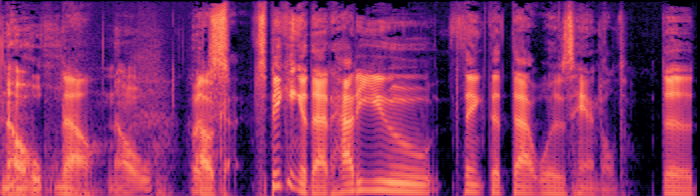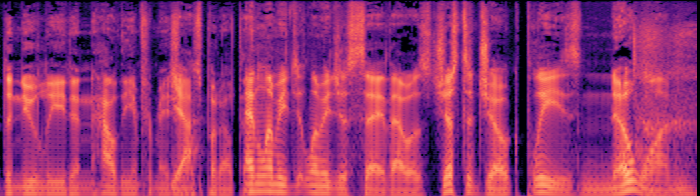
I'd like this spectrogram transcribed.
No. No. No. But s- speaking of that, how do you think that that was handled? The the new lead and how the information Yeah. was put out there. And let me let me just say that was just a joke. Please, no one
